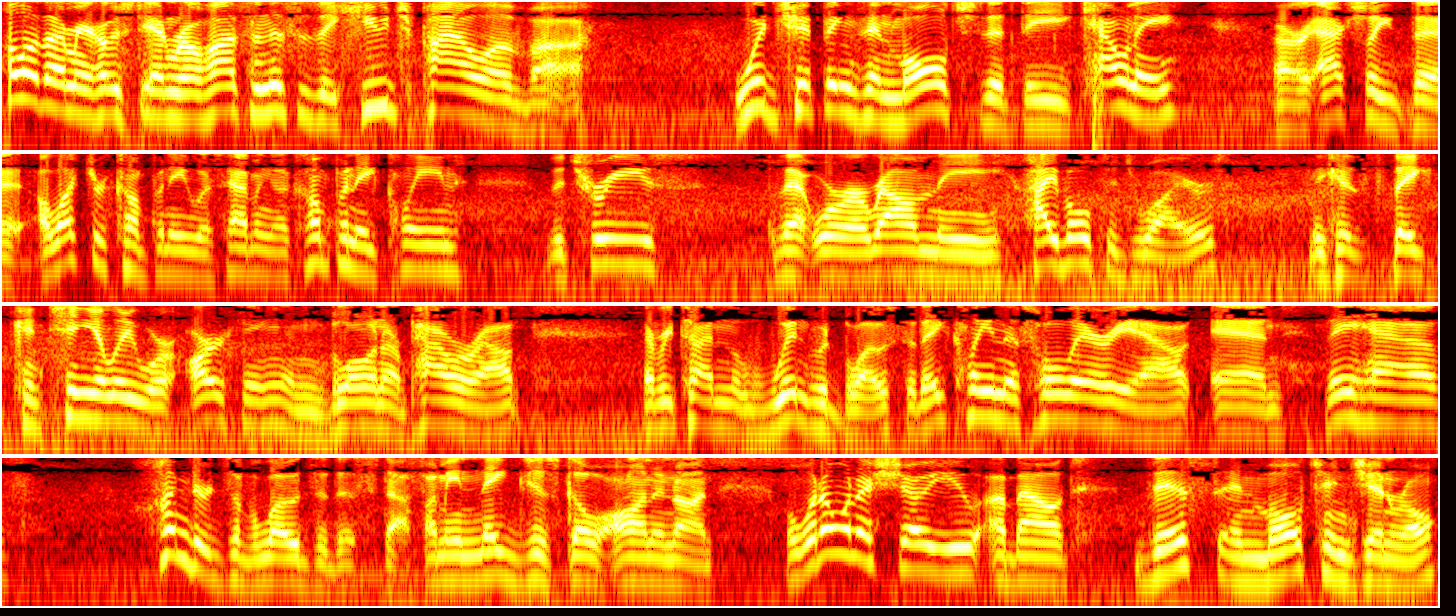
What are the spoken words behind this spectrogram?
Hello there, I'm your host Dan Rojas, and this is a huge pile of uh, wood chippings and mulch that the county, or actually the electric company, was having a company clean the trees that were around the high voltage wires because they continually were arcing and blowing our power out every time the wind would blow. So they cleaned this whole area out, and they have hundreds of loads of this stuff. I mean, they just go on and on. But what I want to show you about this and mulch in general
